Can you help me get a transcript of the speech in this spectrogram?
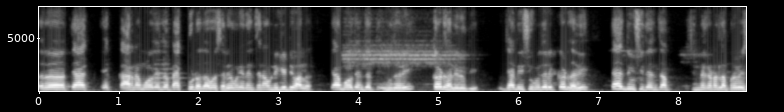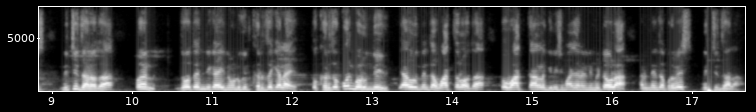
तर त्या एक कारणामुळे त्यांचं बॅकफूट होता व सर्वेमध्ये त्यांचं नाव निगेटिव्ह आलं. त्यामुळे त्यांचं उमेदवारी कट झालेली होती. ज्या दिवशी उमेदवारी कट झाली त्याच दिवशी त्यांचा शिंदे प्रवेश निश्चित झाला होता. पण जो त्यांनी काही निवडणुकीत खर्च केलाय तो खर्च कोण भरून देईल? यावरून त्यांचा वाद चालू होता. तो वाद काल गिरीश महाजन यांनी मिटवला आणि त्यांचा प्रवेश निश्चित झाला.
